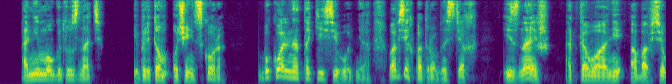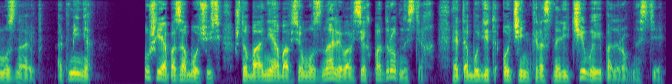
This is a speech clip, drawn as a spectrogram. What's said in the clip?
— «они могут узнать, и притом очень скоро, буквально таки сегодня, во всех подробностях. И знаешь, от кого они обо всем узнают? От меня». Уж я позабочусь, чтобы они обо всем узнали во всех подробностях. Это будет очень красноречивые подробности.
